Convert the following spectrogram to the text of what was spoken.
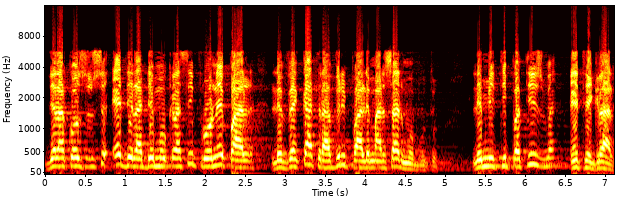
de la Constitution et de la démocratie prônée par le 24 avril par le maréchal Mobutu. Le multipartisme intégral.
